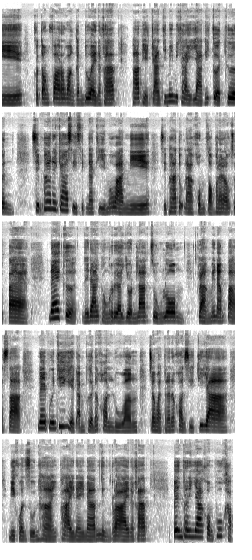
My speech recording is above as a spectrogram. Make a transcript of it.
นี้ก็ต้องเฝ้าระวังกันด้วยนะครับ ภาพเหตุการณ์ที่ไม่มีใครอยากให้เกิดขึ้น 15นาฬิกา40 นาทีเมื่อวานนี้ 15 ตุลาคม 2568 ได้เกิดในด้านของเรือยนต์ลากจูงล่ม กลางแม่น้ำป่าสักในพื้นที่เขตอำเภอนครหลวง จังหวัดพระนครศรีอยุธยา มีคนสูญหายภายในน้ำหนึ่งรายนะครับเป็นภรรยาของผู้ขับ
